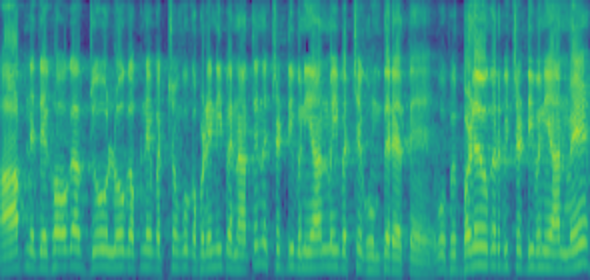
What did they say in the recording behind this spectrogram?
आपने देखा होगा, जो लोग अपने बच्चों को कपड़े नहीं पहनाते ना, चड्डी बनियान में ही बच्चे घूमते रहते हैं। वो फिर बड़े होकर भी चड्डी बनियान में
